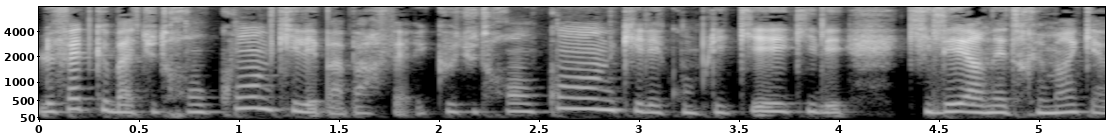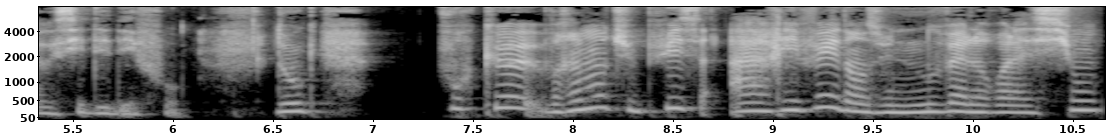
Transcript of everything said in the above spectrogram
Le fait que bah, tu te rends compte qu'il n'est pas parfait, que tu te rends compte qu'il est compliqué, qu'il est, est un être humain qui a aussi des défauts. Donc, pour que vraiment tu puisses arriver dans une nouvelle relation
